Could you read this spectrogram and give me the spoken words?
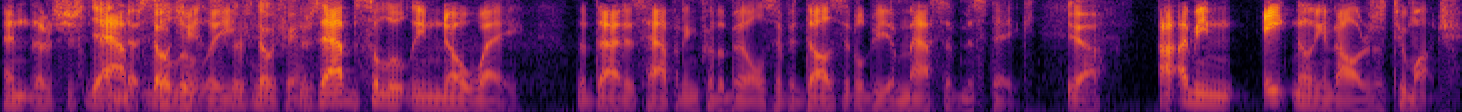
And there's just Yeah, no- no absolutely. There's no chance. There's absolutely no way that that is happening for the Bills. If it does, it'll be a massive mistake. Yeah. I I mean, eight million dollars is too much.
